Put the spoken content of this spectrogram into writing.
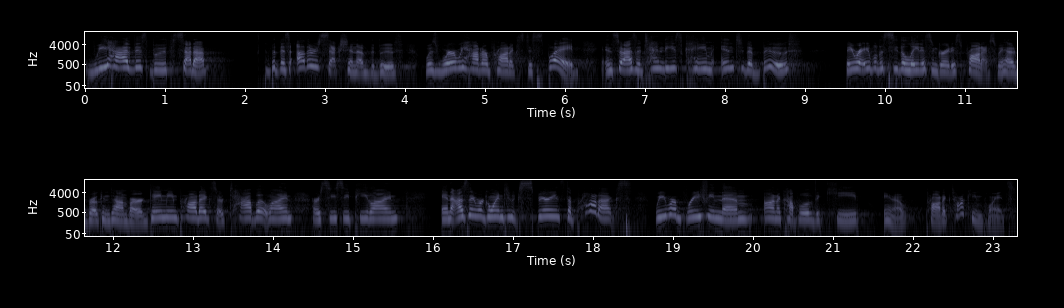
we had this booth set up but this other section of the booth was where we had our products displayed. And so as attendees came into the booth, they were able to see the latest and greatest products. We had it broken down by our gaming products, our tablet line, our CCP line. And as they were going to experience the products, we were briefing them on a couple of the key, you know, product talking points.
